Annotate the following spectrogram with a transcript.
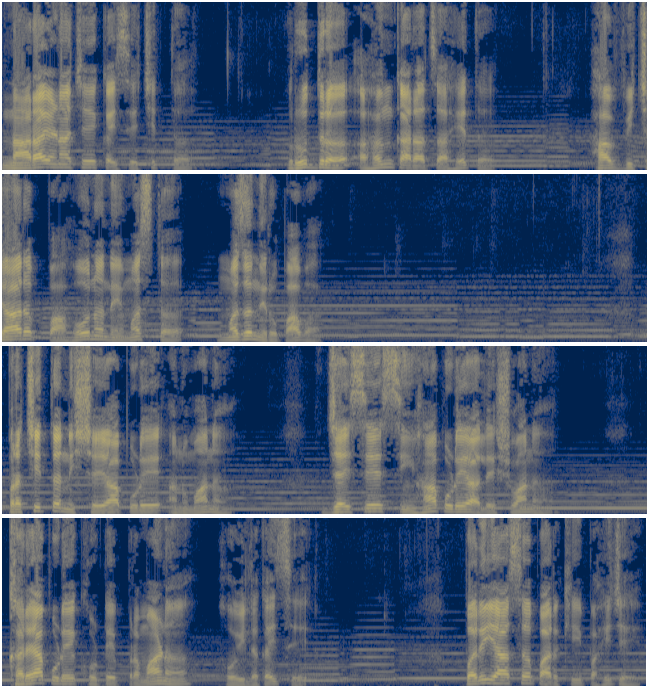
नारायणाचे कैसे चित्त रुद्र अहंकाराचा हेत हा विचार पाहोन नेमस्त मज निरूपावा. प्रचित निश्चयापुढे अनुमान जैसे सिंहापुढे आले श्वान खऱ्यापुढे खोटे प्रमाण होईल कैसे. परियास पारखी पाहिजे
